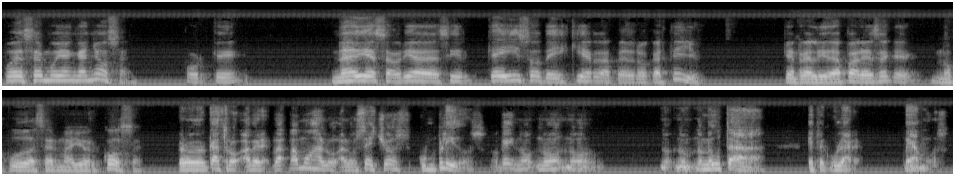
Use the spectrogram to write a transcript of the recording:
puede ser muy engañosa, porque nadie sabría decir qué hizo de izquierda Pedro Castillo que en realidad parece que no pudo hacer mayor cosa. Pero, Castro, a ver, vamos a, los hechos cumplidos, ¿ok? No, no, no, no, no, me gusta especular. Veamos.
